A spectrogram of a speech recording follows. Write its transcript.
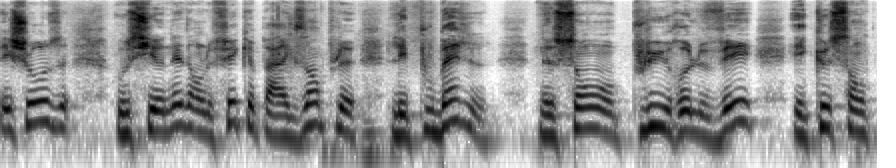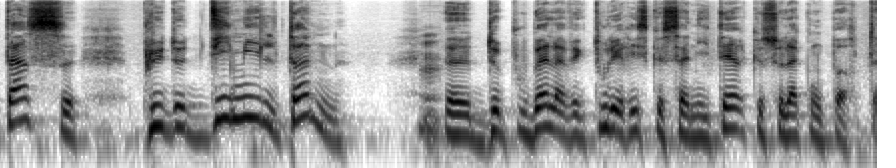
les choses, ou si on est dans le fait que, par exemple, les poubelles ne sont plus relevées et que s'entassent plus de 10 000 tonnes euh, de poubelles avec tous les risques sanitaires que cela comporte.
